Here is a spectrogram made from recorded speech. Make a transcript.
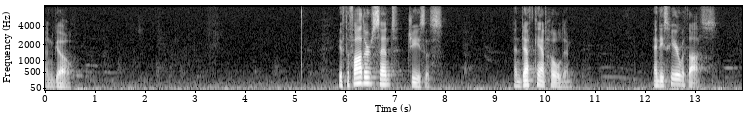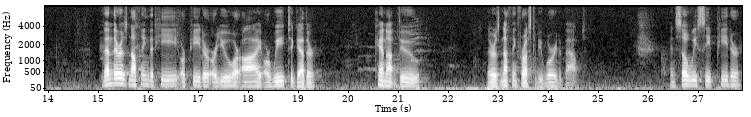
and go. If the Father sent Jesus and death can't hold him, and he's here with us, then there is nothing that he or Peter or you or I or we together cannot do. There is nothing for us to be worried about. And so we see Peter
